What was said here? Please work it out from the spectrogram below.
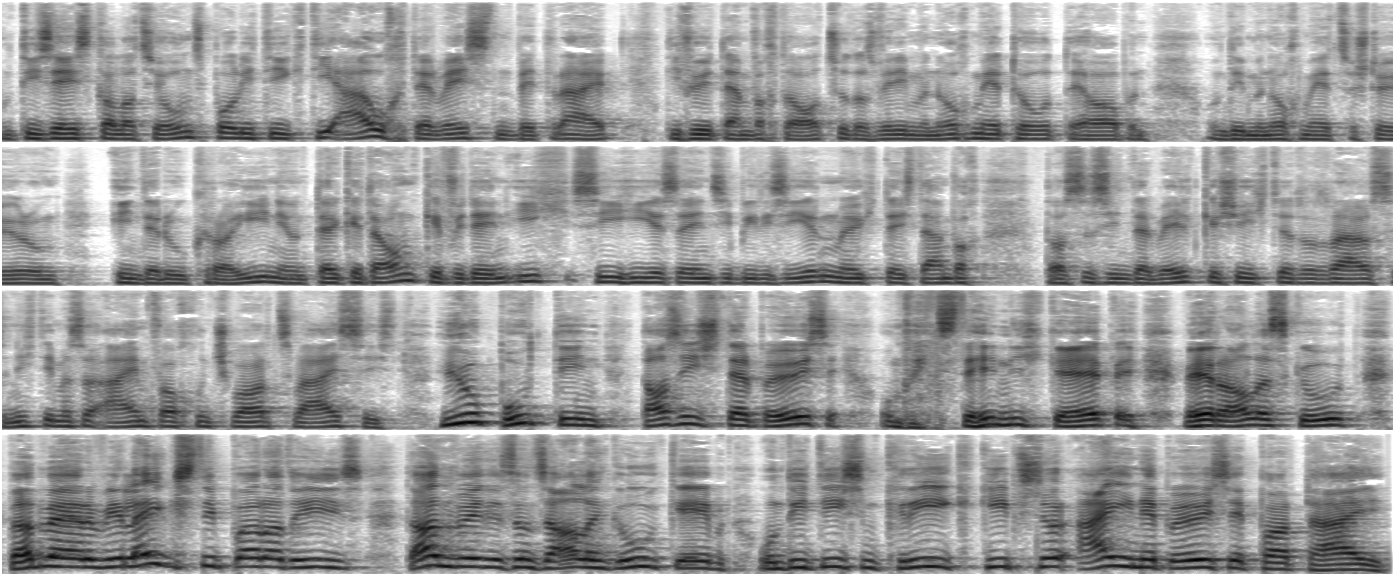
Und diese Eskalationspolitik, die auch der Westen betreibt, die führt einfach dazu, dass wir immer noch mehr Tote haben und immer noch mehr Zerstörung in der Ukraine. Und der Gedanke, für den ich Sie hier sensibilisieren möchte, ist einfach, dass es in der Weltgeschichte da draußen nicht immer so einfach und schwarz-weiß ist. Ja, Putin, das ist der Böse. Und wenn es den nicht gäbe, wäre alles gut. Dann wären wir längst im Paradies. Dann würde es uns allen gut geben. Und in diesem Krieg gibt es nur eine böse Partei.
